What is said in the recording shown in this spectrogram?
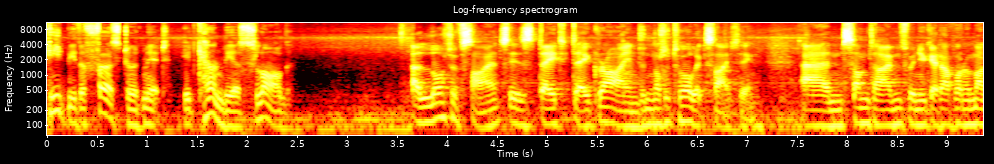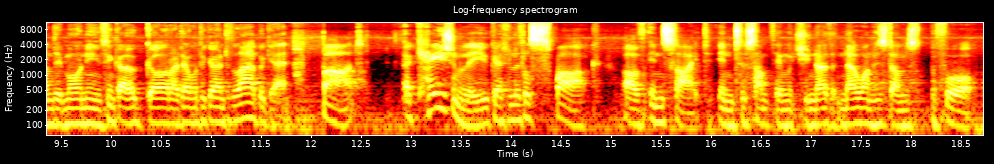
He'd be the first to admit it can be a slog. A lot of science is day to day grind and not at all exciting. And sometimes when you get up on a Monday morning, you think, oh God, I don't want to go into the lab again. But occasionally you get a little spark of insight into something which you know that no one has done before.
